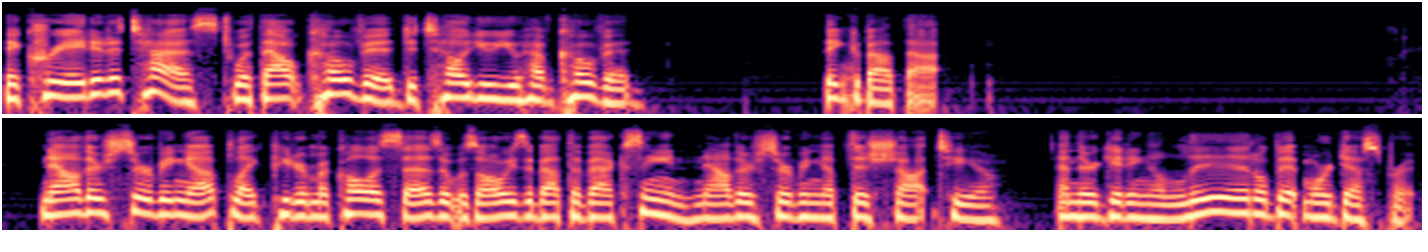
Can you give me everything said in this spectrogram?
They created a test without COVID to tell you you have COVID. Think about that. Now they're serving up, like Peter McCullough says, it was always about the vaccine. Now they're serving up this shot to you, and they're getting a little bit more desperate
